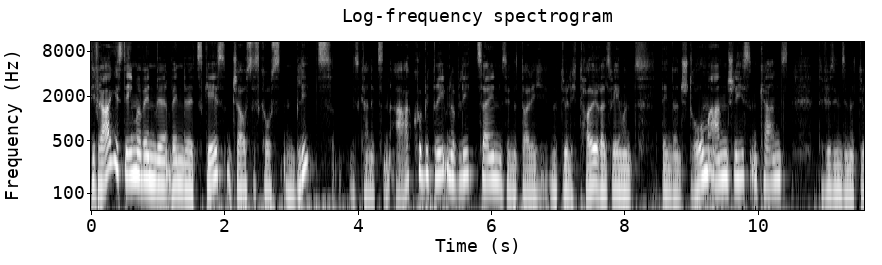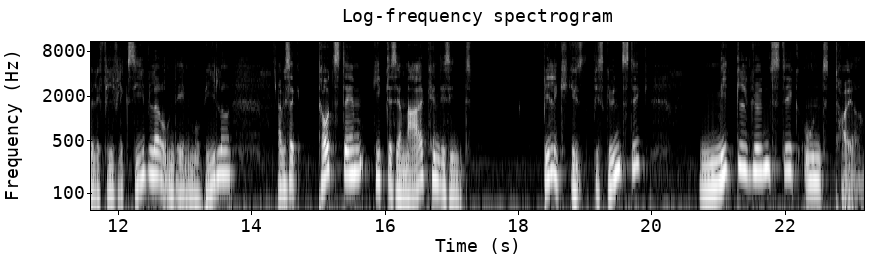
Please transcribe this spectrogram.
die Frage ist immer, wenn, wir, wenn du jetzt gehst und schaust, das kostet ein Blitz. Das kann jetzt ein akkubetriebener Blitz sein, sind natürlich, natürlich teurer als jemand, den du an Strom anschließen kannst. Dafür sind sie natürlich viel flexibler und eben mobiler. Aber ich sage, trotzdem gibt es ja Marken, die sind billig bis günstig, mittelgünstig und teuer.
